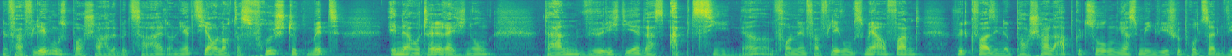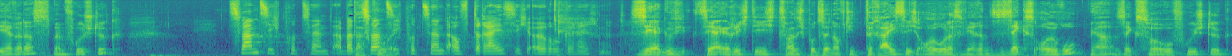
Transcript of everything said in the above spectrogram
eine Verpflegungspauschale bezahlt und jetzt hier auch noch das Frühstück mit in der Hotelrechnung, dann würde ich dir das abziehen. Ja? Von dem Verpflegungsmehraufwand wird quasi eine Pauschale abgezogen. Jasmin, wie viel Prozent wäre das beim Frühstück? 20 Prozent, aber das 20 Prozent auf 30 Euro gerechnet. Sehr, sehr richtig, 20 Prozent auf die 30 Euro, das wären 6 Euro, ja, 6 Euro Frühstück,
